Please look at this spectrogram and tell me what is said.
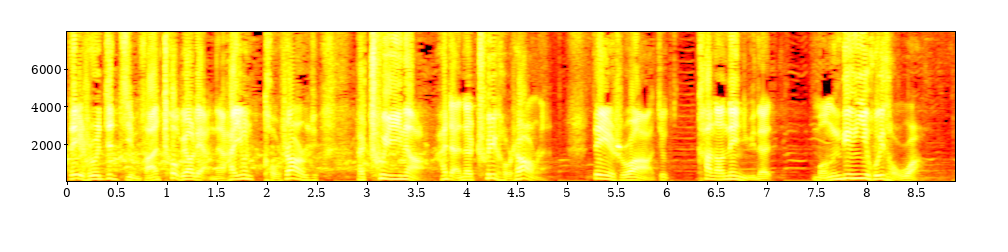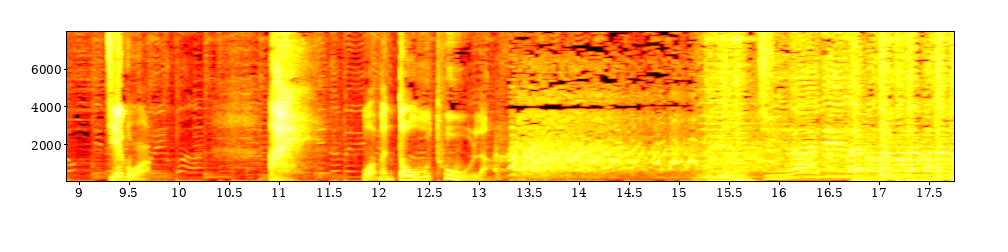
这个时候，这锦凡臭不要脸的，还用口哨去，还吹呢，还在那吹口哨呢。这个时候啊，就看到那女的猛定一回头啊，结果，哎，我们都吐了。亲爱的，来吧，来吧，来吧，来吧，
